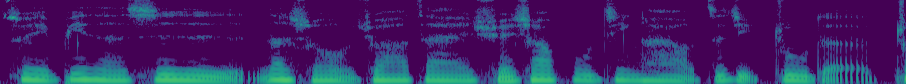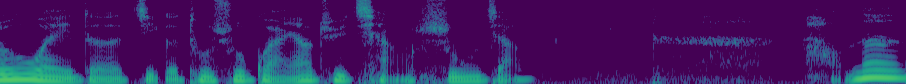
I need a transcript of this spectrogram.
所以变成是那时候就要在学校附近，还有自己住的周围的几个图书馆要去抢书，这样。好，那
